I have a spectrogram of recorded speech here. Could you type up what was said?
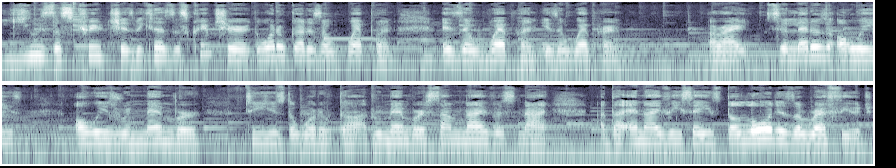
Use the scriptures because the scripture, the word of God is a weapon, is a weapon, is a weapon. All right? So let us always, always remember to use the word of God. Remember Psalm 9, verse 9 the NIV says, The Lord is a refuge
